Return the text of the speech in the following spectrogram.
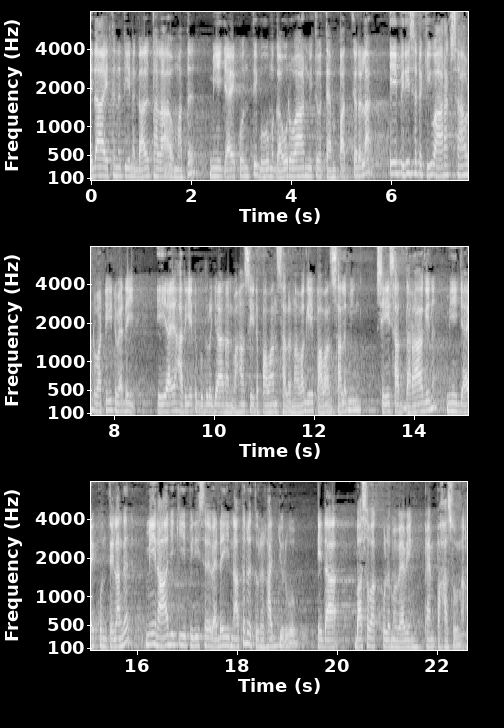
එදා එතන තියෙන ගල් තලාව මත මේ ජයකොන්ති බොහොම ගෞරවාන්විතව තැම්පත් කරලා ඒ පිරිසට කිව ආරක්ෂාවට වටේට වැඩයි. ඒ අය හරියට බුදුරජාණන් වහන්සේට පවන් සලන වගේ පවන් සලමින් සේසත් දරාගෙන මේ ජයකොන්තෙළඟ මේ රාජකී පිරිස වැඩයි නතරතුර රජ්ජුරුවෝ එදා බසවක් කුළම වැවෙන් පැම් පහසුනා.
